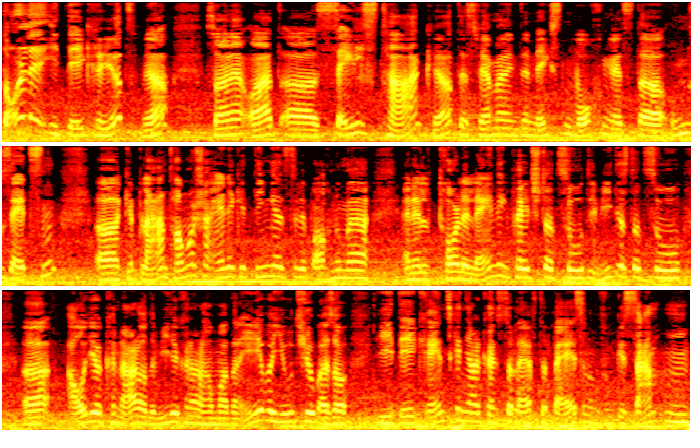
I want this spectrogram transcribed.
tolle Idee kreiert, ja, so eine Art äh, Sales-Tag. Ja, das werden wir in den nächsten Wochen jetzt äh, umsetzen. Äh, geplant haben wir schon einige Dinge jetzt. Wir brauchen nur mehr eine tolle Landingpage dazu, die Videos dazu, äh, Audiokanal oder Videokanal haben wir dann eh über YouTube. Also die Idee grenzgenial, kannst du live dabei sein und vom gesamten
